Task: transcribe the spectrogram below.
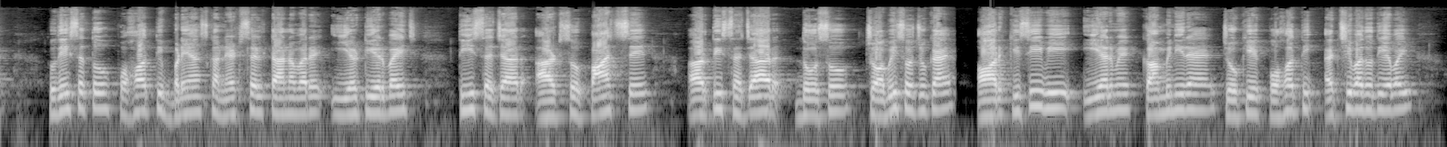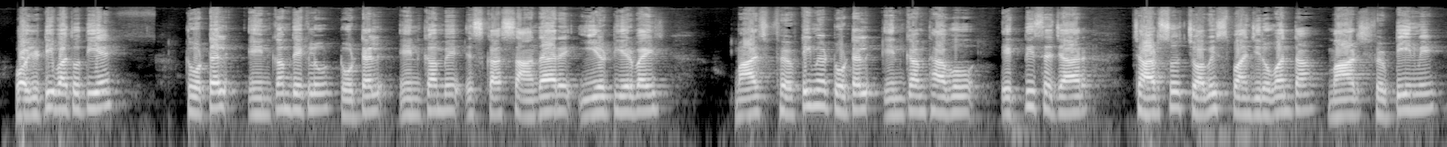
तो देख सकते हो, बहुत ही बढ़िया इसका नेट सेल टर्नओवर है ईयर टू ईयर वाइज तीस हज़ार आठ सौ पाँच से अड़तीस हज़ार दो सौ चौबीस हो चुका है। और किसी भी ईयर में कम भी नहीं रहा है, जो कि एक बहुत ही अच्छी बात होती है भाई पॉजिटिव बात होती है। टोटल इनकम देख लो टोटल इनकम में इसका शानदार है year to year wise March fifty में टोटल इनकम था वो इकतीस हज़ार चार सौ चौबीस पॉइंट ज़ीरो वन था। मार्च फिफ्टीन में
